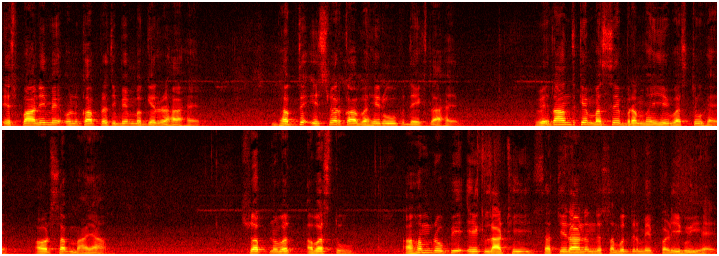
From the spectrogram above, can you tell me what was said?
इस पानी में उनका प्रतिबिंब गिर रहा है। भक्त ईश्वर का वही रूप देखता है। वेदांत के मत से ब्रह्म ही वस्तु है और सब माया। स्वप्न अवस्तु। अहम रूपी एक लाठी सच्चिदानंद समुद्र में पड़ी हुई है।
